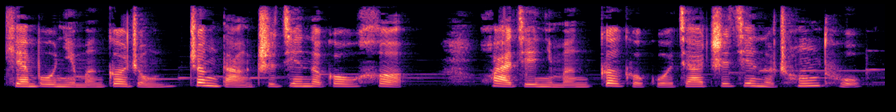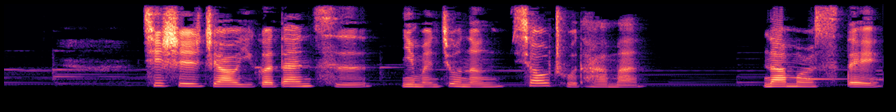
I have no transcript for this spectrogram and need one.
填补你们各种政党之间的沟壑，化解你们各个国家之间的冲突。其实只要一个单词，你们就能消除它们。Namaste。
